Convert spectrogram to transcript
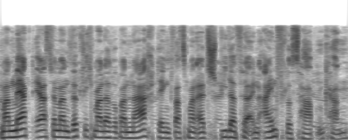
Man merkt erst, wenn man wirklich mal darüber nachdenkt, was man als Spieler für einen Einfluss haben kann.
